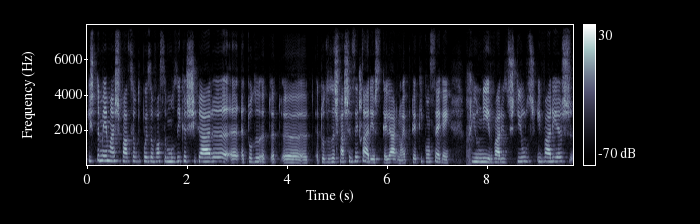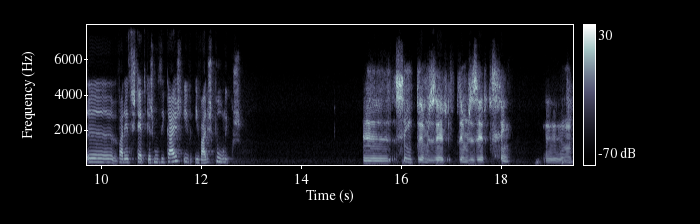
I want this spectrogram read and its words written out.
Isto também é mais fácil depois a vossa música chegar a, a, toda, a, a, todas as faixas etárias, se calhar, não é? Porque aqui conseguem reunir vários estilos e várias, uh, várias estéticas musicais e, e vários públicos. Uh, sim, podemos dizer, podemos dizer que sim. Uh,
